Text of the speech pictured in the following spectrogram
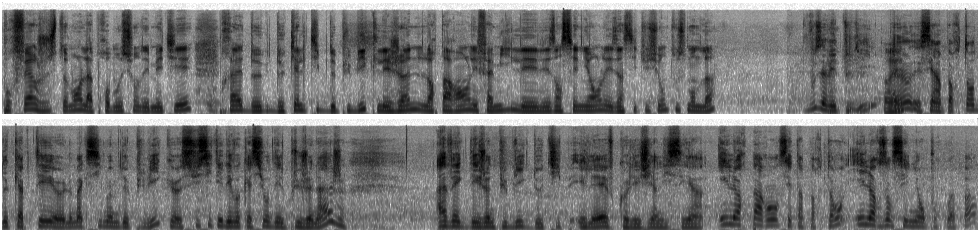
pour faire justement la promotion des métiers auprès de, quel type de public? Les jeunes, leurs parents, les familles, les, enseignants, les institutions, tout ce monde-là? Vous avez tout dit. Hein, c'est important de capter euh, le maximum de public, euh, susciter des vocations dès le plus jeune âge avec des jeunes publics de type élèves, collégiens, lycéens et leurs parents, c'est important, et leurs enseignants, pourquoi pas,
